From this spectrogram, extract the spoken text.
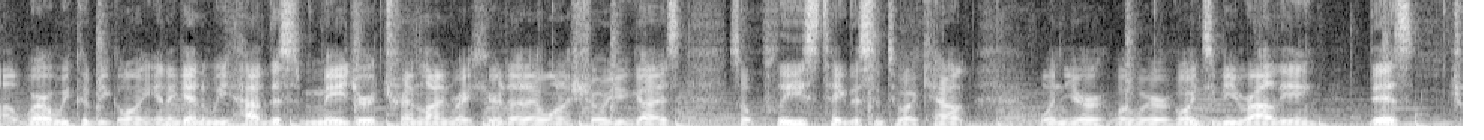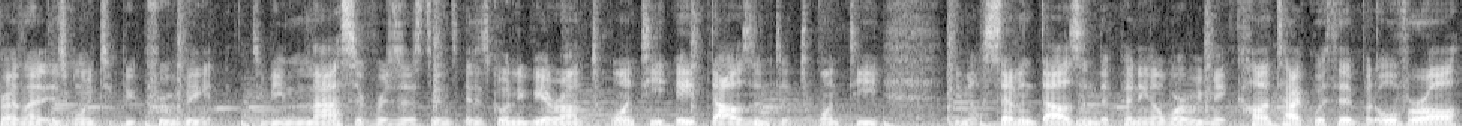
uh, where we could be going. And again, we have this major trend line right here that I want to show you guys. So please take this into account when you're when we're going to be rallying this trend line is going to be proving to be massive resistance. It is going to be around 28,000 to 20 you know 7,000 depending on where we make contact with it. But overall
